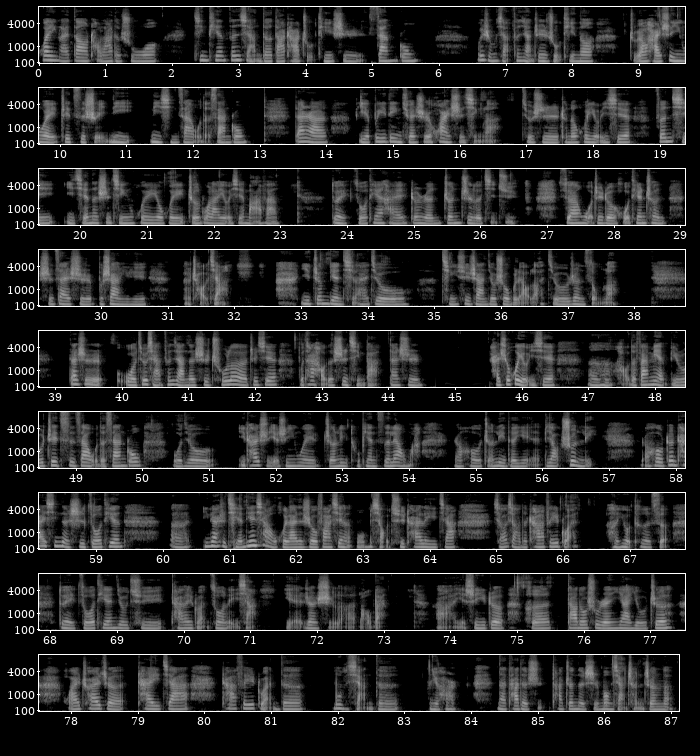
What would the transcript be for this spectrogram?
欢迎来到考拉的书窝。今天分享的打卡主题是三宫。为什么想分享这个主题呢？主要还是因为这次水逆逆行在我的三宫，当然也不一定全是坏事情了，就是可能会有一些分歧，以前的事情会又会折过来，有一些麻烦。对，昨天还跟人争执了几句。虽然我这个火天秤实在是不善于呃吵架，一争辩起来就情绪上就受不了了，就认怂了。但是我就想分享的是，除了这些不太好的事情吧，但是还是会有一些嗯好的方面，比如这次在我的三宫，我就。一开始也是因为整理图片资料嘛，然后整理的也比较顺利。然后更开心的是，昨天，呃，应该是前天下午回来的时候，发现我们小区开了一家小小的咖啡馆，很有特色。对，昨天就去咖啡馆坐了一下，也认识了老板，啊，也是一个和大多数人一样，有着怀揣着开一家。咖啡馆的梦想的女孩，那她的是，她真的是梦想成真了。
